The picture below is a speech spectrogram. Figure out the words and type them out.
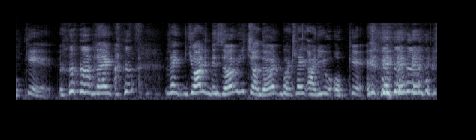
okay?" like, like y'all deserve each other, but like, are you okay?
